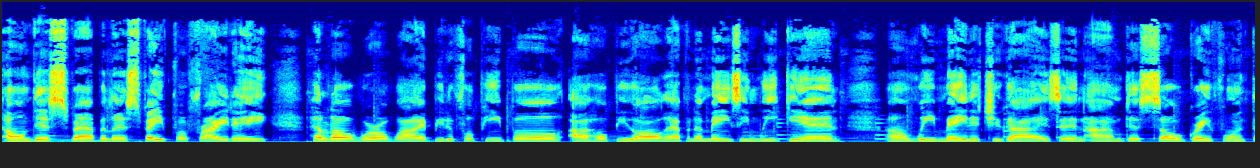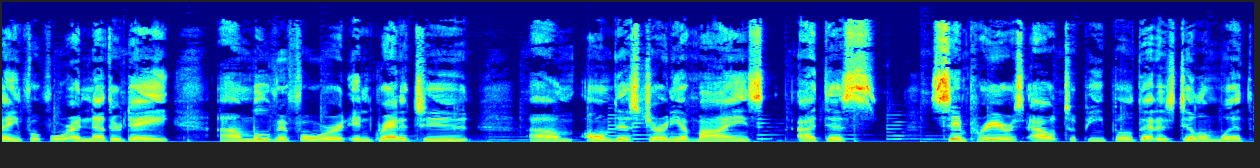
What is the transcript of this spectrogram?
on this fabulous, faithful Friday. Hello, worldwide beautiful people. I hope you all have an amazing weekend. Um, we made it, you guys, and I'm just so grateful and thankful for another day. Um, moving forward in gratitude um, on this journey of mine, I just send prayers out to people that is dealing with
